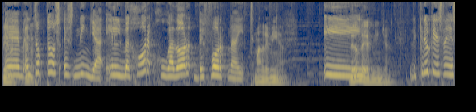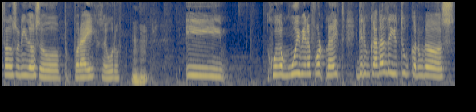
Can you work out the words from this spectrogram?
Em, el top 2 es Ninja, el mejor jugador de Fortnite. Madre mía. Y... ¿De dónde es Ninja? Creo que es de Estados Unidos o por ahí, seguro. Y juega muy bien en Fortnite y tiene un canal de YouTube con unos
